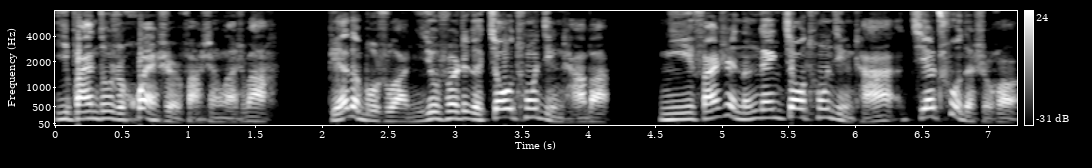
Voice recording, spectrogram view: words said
一般都是坏事发生了，是吧？别的不说，你就说这个交通警察吧，你凡是能跟交通警察接触的时候，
